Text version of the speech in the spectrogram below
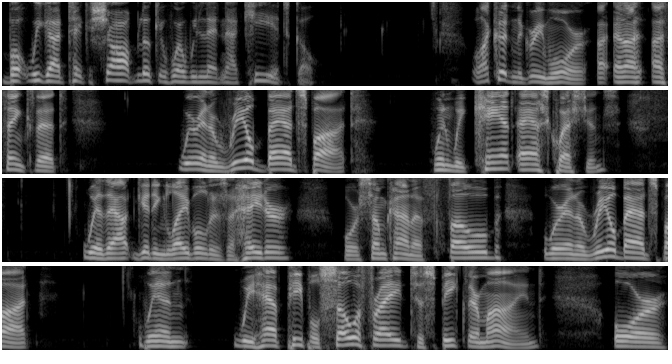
But we got to take a sharp look at where we letting our kids go. Well, I couldn't agree more. Uh, and I, I think that we're in a real bad spot when we can't ask questions without getting labeled as a hater or some kind of phobe. We're in a real bad spot when we have people so afraid to speak their mind or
